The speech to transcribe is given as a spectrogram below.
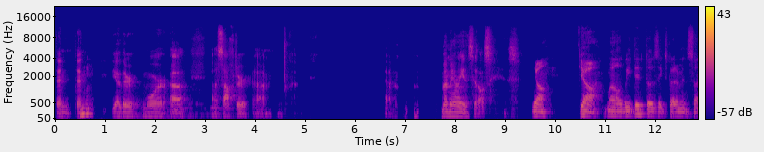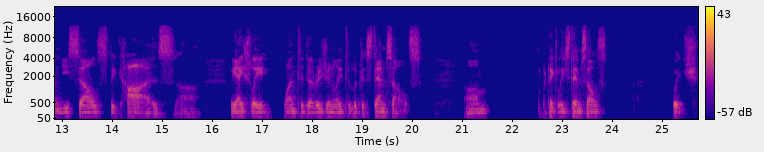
than than mm-hmm. the other more uh, uh, softer um, uh, mammalian cells. Yeah, yeah. Well, we did those experiments on yeast cells because uh, we actually wanted originally to look at stem cells, um, particularly stem cells, which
